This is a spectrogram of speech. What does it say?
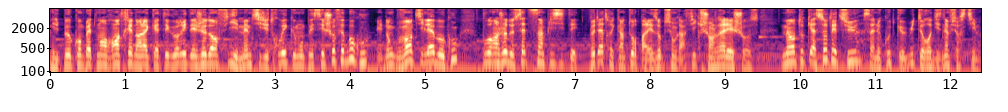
Il peut complètement rentrer dans la catégorie des jeux d'amphi même si j'ai trouvé que mon PC chauffait beaucoup et donc donc ventilait beaucoup pour un jeu de cette simplicité. Peut-être qu'un tour par les options graphiques changerait les choses. Mais en tout cas, sautez dessus, ça ne coûte que 8,19€ sur Steam.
